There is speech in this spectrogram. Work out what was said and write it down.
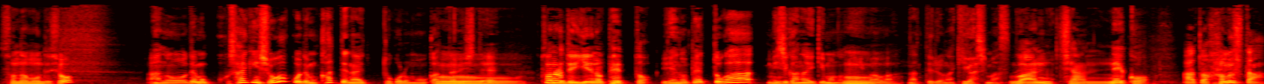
そんなもんでしょ？あの、でも最近小学校でも飼ってないところも多かったりして。となると家のペット？家のペットが身近な生き物に今はなってるような気がしますね。ワンちゃん、猫、あとハムスター。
